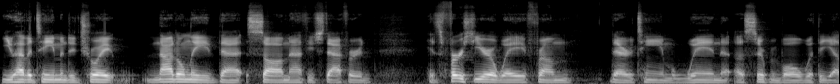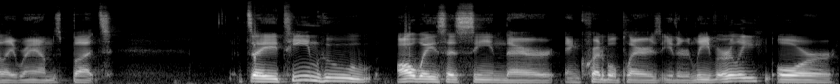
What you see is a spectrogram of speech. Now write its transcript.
you have a team in Detroit not only that saw Matthew Stafford his first year away from their team win a Super Bowl with the LA Rams, but it's a team who always has seen their incredible players either leave early or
